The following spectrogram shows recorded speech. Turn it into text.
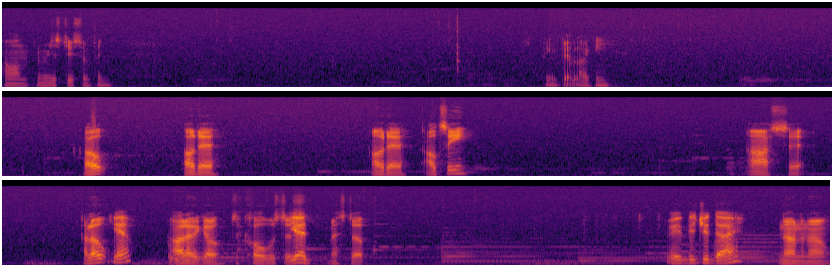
Hold on, let me just do something. Being a bit laggy. Oh! Oh there. Oh there. I'll see. Ah shit. Hello? Yeah. Oh there we go. The call was just Yeah. messed up. Wait, did you die? No no no.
